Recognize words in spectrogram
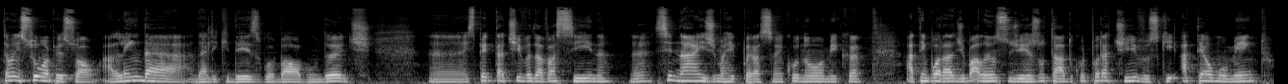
Então, em suma, pessoal, além da, da liquidez global abundante, uh, expectativa da vacina, né, sinais de uma recuperação econômica, a temporada de balanço de resultado corporativos que até o momento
